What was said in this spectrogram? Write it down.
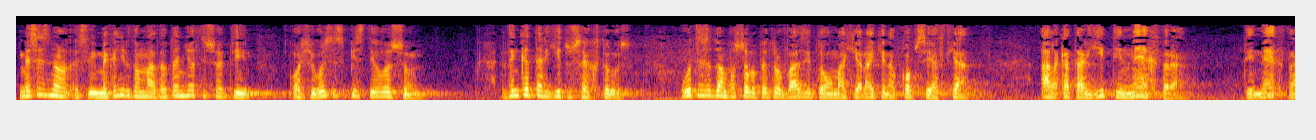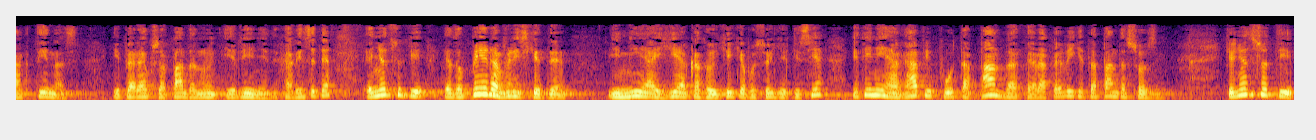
μέσα στη Μεγάλη Εβδομάδα όταν νιώθεις ότι ο αρχηγός της πίστεώς σου δεν καταργεί τους εχθρούς. Ούτε σαν τον Αποστόλο Πέτρο βάζει το μαχαιράκι να κόψει αυτιά αλλά καταργεί την έχθρα την έχθρα κτίνας υπερέχουσα πάντα νου ειρήνη. Χαρίζεται. Ενιώθεις ότι εδώ πέρα βρίσκεται η μία Αγία Καθολική και Αποστολική Εκκλησία γιατί είναι η αγάπη που τα πάντα θεραπεύει και τα πάντα σώζει. Και νιώθεις ότι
